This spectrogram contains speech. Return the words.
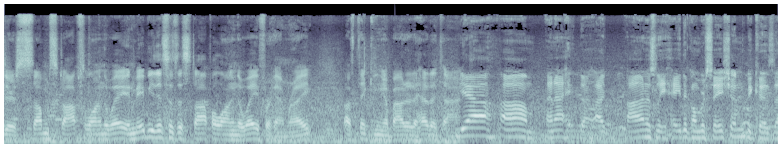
there's some stops along the way and maybe this is a stop along the way for him right of thinking about it ahead of time Yeah, um, and I, I, I honestly hate the conversation because uh,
